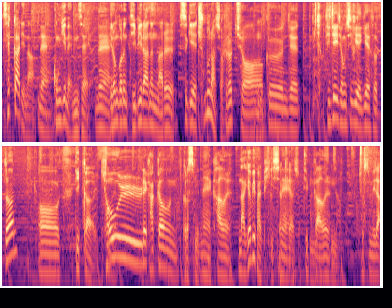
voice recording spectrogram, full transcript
색깔이나 네. 공기 냄새 네. 이런 거는 딥이라는 말을 쓰기에 충분하죠. 그렇죠. 음. 그 이제 DJ 정식이 얘기했었던 어 딥가을. 겨울에 가까운 그렇습니다. 네 가을 낙엽이 밟히기 네 시작해야죠. 딥가을 음, 음. 좋습니다.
